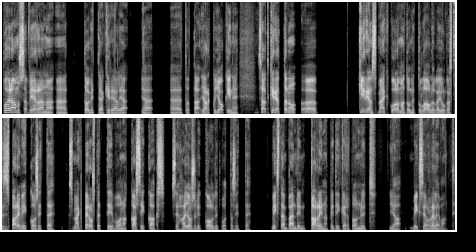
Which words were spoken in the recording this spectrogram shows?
Puheen aamussa vieraana äh, toimittajakirjailija ja äh, tota, Jarkko Jokinen. Sä oot kirjoittanut äh, kirjan Smack kuolemaan tuomittu laulu, joka julkaistiin siis pari viikkoa sitten. Smack perustettiin vuonna 82, se hajosi yli 30 vuotta sitten. Miksi tämän bändin tarina piti kertoa nyt ja miksi se on relevantti?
